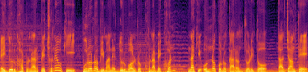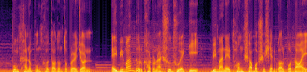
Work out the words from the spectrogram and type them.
এই দুর্ঘটনার পেছনেও কি পুরনো বিমানের দুর্বল রক্ষণাবেক্ষণ নাকি অন্য কোনো কারণ জড়িত, তা জানতে পুঙ্খানুপুঙ্খ তদন্ত প্রয়োজন। এই বিমান দুর্ঘটনা শুধু একটি বিমানের ধ্বংসাবশেষের গল্প নয়,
